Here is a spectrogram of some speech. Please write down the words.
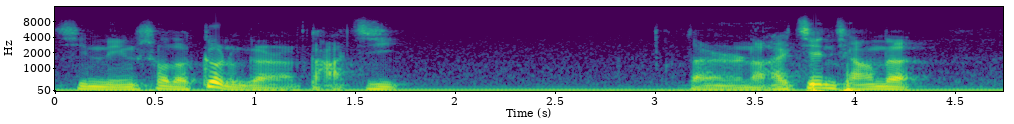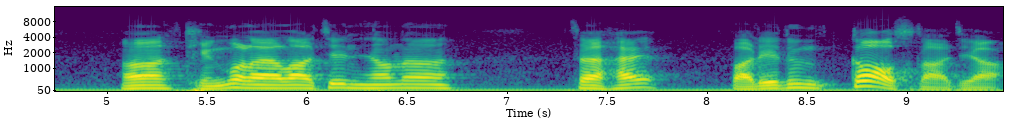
心灵受到各种各样的打击，但是呢，还坚强的啊挺过来了，坚强的在还把这些东西告诉大家，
